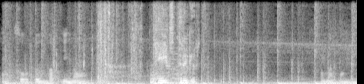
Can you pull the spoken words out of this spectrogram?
แอคโซตึงครับพี่น้อง Cage triggered. ต้องมาตรงนี้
